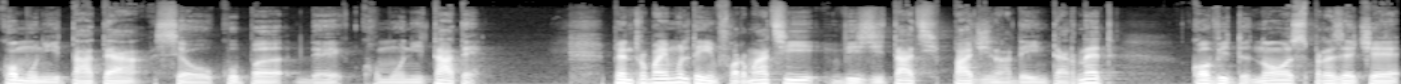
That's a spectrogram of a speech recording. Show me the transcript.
comunitatea se ocupă de comunitate. Pentru mai multe informații, vizitați pagina de internet COVID-19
